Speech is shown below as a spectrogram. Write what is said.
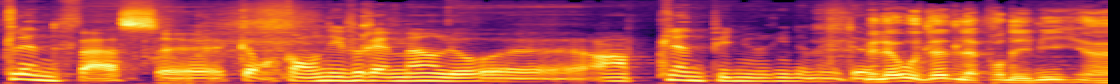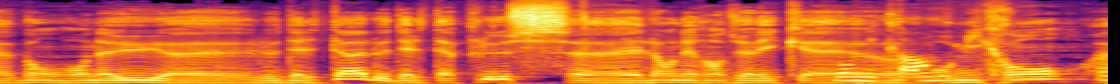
pleine face, euh, qu'on est vraiment là, euh, en pleine pénurie de main-d'œuvre. Mais là, au-delà de la pandémie, euh, bon, on a eu euh, le Delta, le Delta Plus, là, on est rendu avec Omicron. Omicron. Mm.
